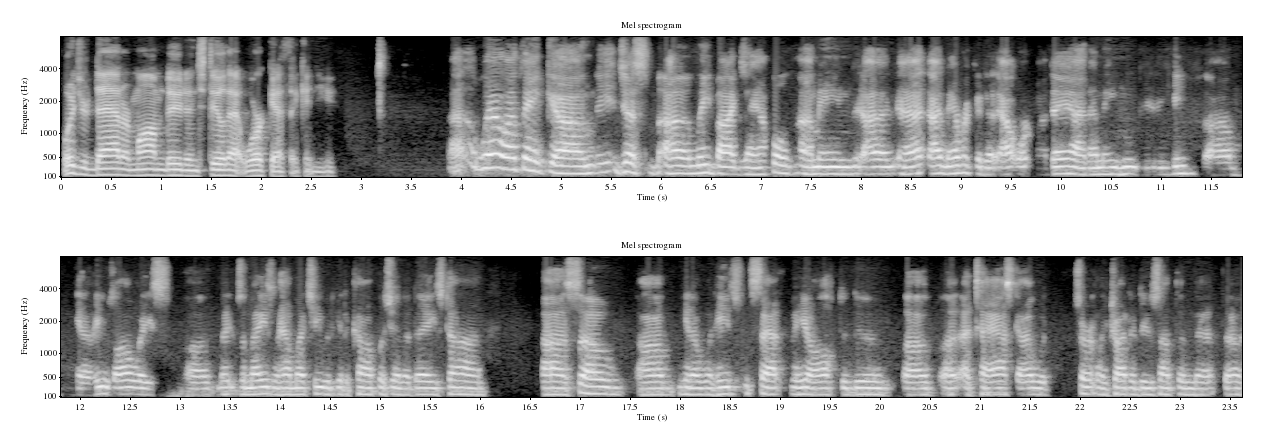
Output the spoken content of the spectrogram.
what did your dad or mom do to instill that work ethic in you? Uh, well, I think um, just uh, lead by example. I mean, I, I, never could outwork my dad. I mean, he, he um, you know, he was always. Uh, it was amazing how much he would get accomplished in a day's time. Uh, so, um, you know, when he sat me off to do uh, a, a, task, I would certainly try to do something that, uh,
